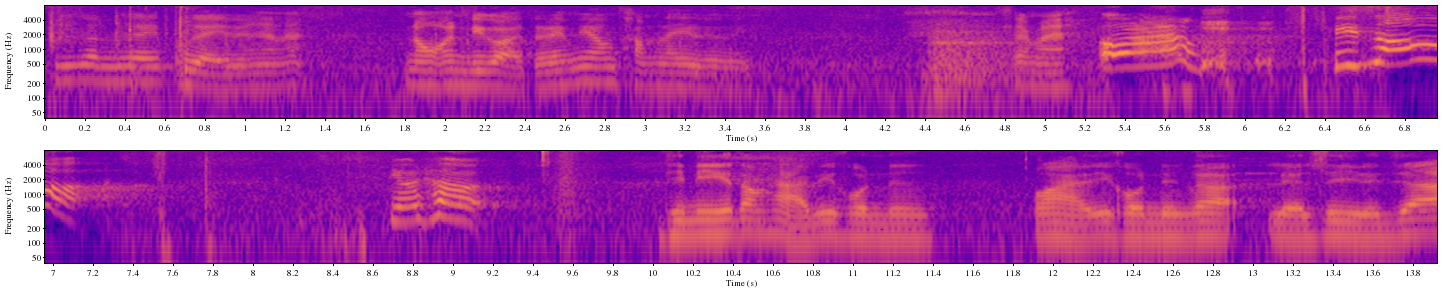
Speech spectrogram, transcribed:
พี่ก็เลื่อยเปื่อยไปงั้นแหละนอนดีกว่าจะได้ไม่ต้องทำอะไรเลย ใช่ไหมโอ้วพี่โซเดี๋ยวเถอะทีนี้ก็ต้องหาพี่คนนึงพอหาพี่คนนึงก็เหลือสี่เลยจ้า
